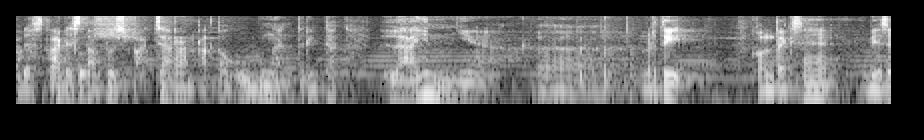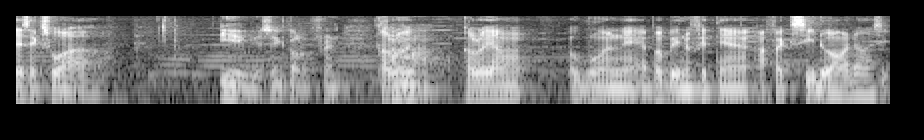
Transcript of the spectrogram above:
ada ada, status. pacaran atau hubungan terikat lainnya. Ah, berarti konteksnya biasanya seksual. Iya, biasanya kalau friend Kalau kalau yang hubungannya apa benefitnya afeksi doang ada gak sih?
